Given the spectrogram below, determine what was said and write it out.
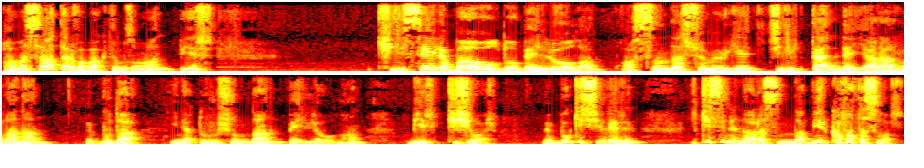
Ama sağ tarafa baktığımız zaman bir kiliseyle bağ olduğu belli olan aslında sömürgecilikten de yararlanan ve bu da yine duruşundan belli olan bir kişi var. Ve bu kişilerin ikisinin arasında bir kafatası var.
